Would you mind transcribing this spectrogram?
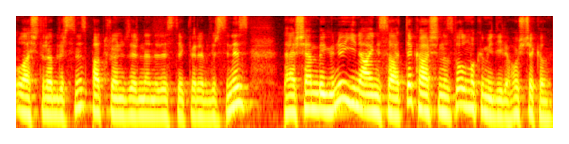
ulaştırabilirsiniz. Patreon üzerinden de destek verebilirsiniz. Perşembe günü yine aynı saatte karşınızda olmak ümidiyle. Hoşçakalın.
